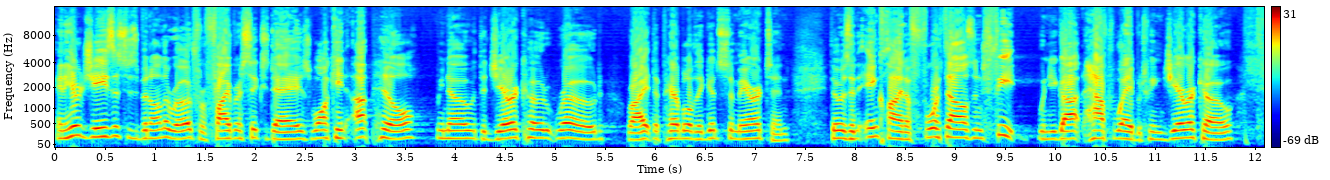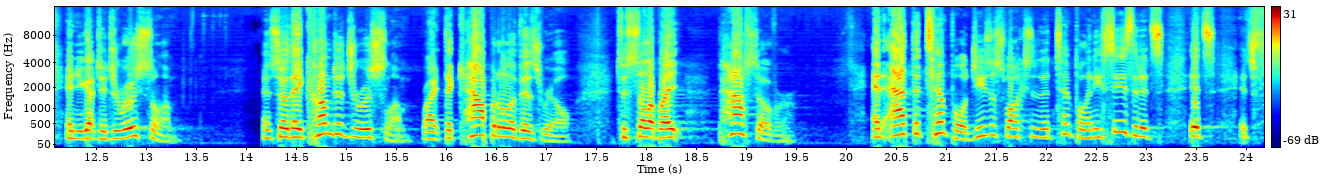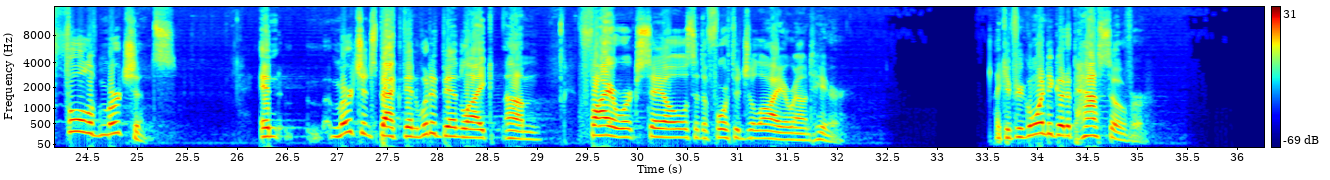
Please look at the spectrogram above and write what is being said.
And here Jesus has been on the road for five or six days, walking uphill. We know the Jericho road, right? The parable of the Good Samaritan. There was an incline of 4,000 feet when you got halfway between Jericho and you got to Jerusalem. And so they come to Jerusalem, right? The capital of Israel, to celebrate Passover. And at the temple, Jesus walks into the temple and he sees that it's, it's, it's full of merchants. And merchants back then would have been like, um, fireworks sales at the 4th of July around here. Like if you're going to go to Passover,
